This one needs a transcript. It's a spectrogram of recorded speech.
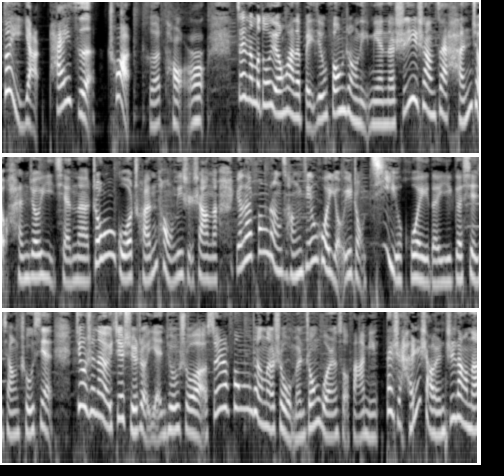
对燕、拍子、串儿。和筒，在那么多元化的北京风筝里面呢，实际上在很久很久以前呢，中国传统历史上呢，原来风筝曾经会有一种忌讳的一个现象出现，就是呢，有一些学者研究说，虽然风筝呢是我们中国人所发明，但是很少人知道呢，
